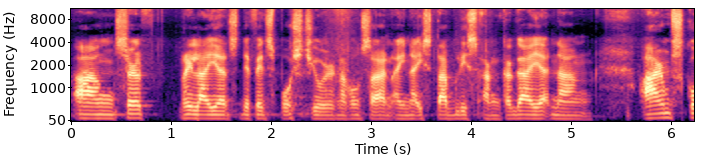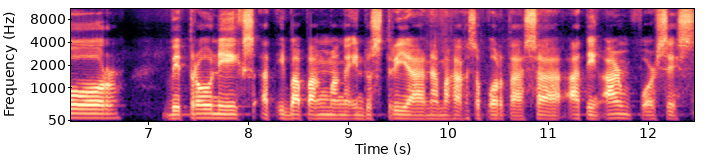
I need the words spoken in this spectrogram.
ang self-reliance defense posture na kung saan ay na-establish ang kagaya ng arms corps, Vetronics at iba pang mga industriya na makakasuporta sa ating armed forces.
